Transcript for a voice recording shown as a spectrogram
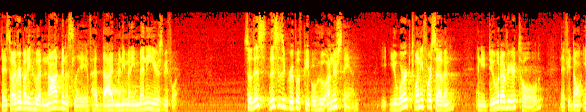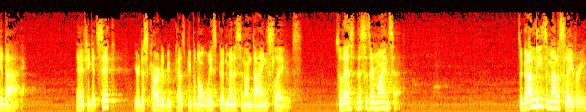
Okay, so everybody who had not been a slave had died many, many, many years before. So this, this is a group of people who understand you work 24 7 and you do whatever you're told, and if you don't, you die. And if you get sick, you're discarded because people don't waste good medicine on dying slaves. So that's, this is their mindset. So God leads them out of slavery,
